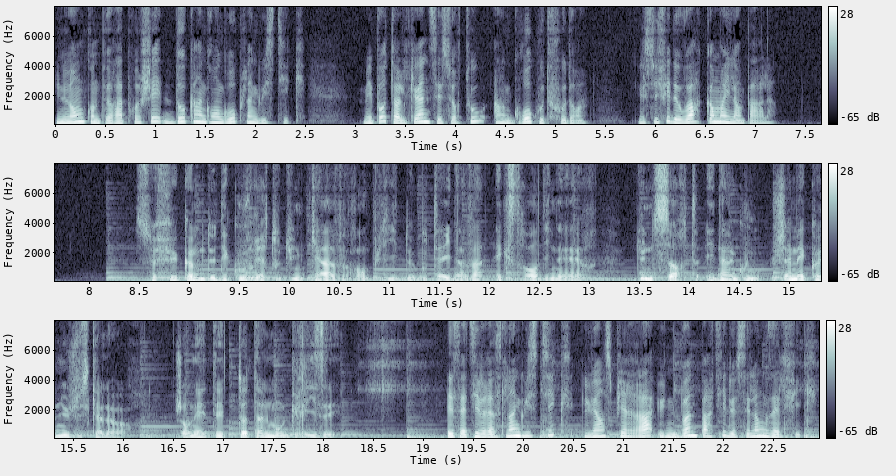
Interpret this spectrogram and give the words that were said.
une langue qu'on ne peut rapprocher d'aucun grand groupe linguistique. Mais pour Tolkien, c'est surtout un gros coup de foudre. Il suffit de voir comment il en parle. Ce fut comme de découvrir toute une cave remplie de bouteilles d'un vin extraordinaire, d'une sorte et d'un goût jamais connus jusqu'alors. J'en ai été totalement grisé. Et cette ivresse linguistique lui inspirera une bonne partie de ses langues elfiques.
